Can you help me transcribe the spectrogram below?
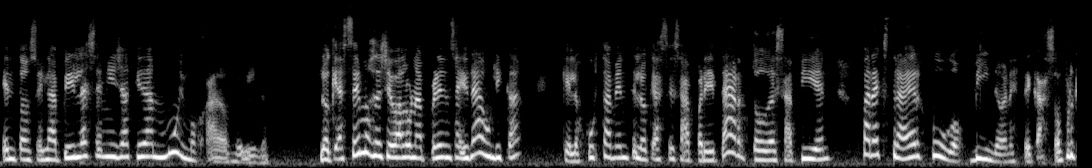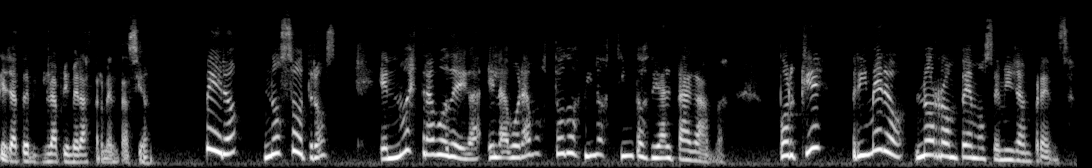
Entonces la piel y la semilla quedan muy mojados de vino. Lo que hacemos es llevarlo a una prensa hidráulica que lo, justamente lo que hace es apretar toda esa piel para extraer jugo, vino en este caso, porque ya terminó la primera fermentación. Pero nosotros en nuestra bodega elaboramos todos vinos tintos de alta gama. ¿Por qué? Primero, no rompemos semilla en prensa.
